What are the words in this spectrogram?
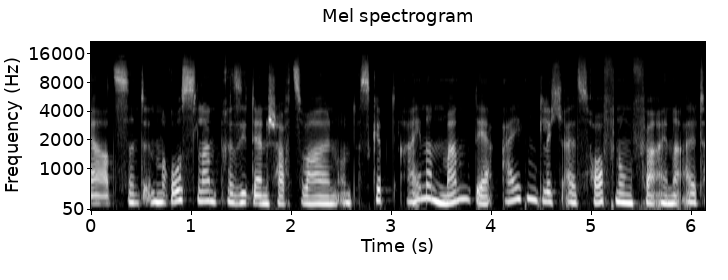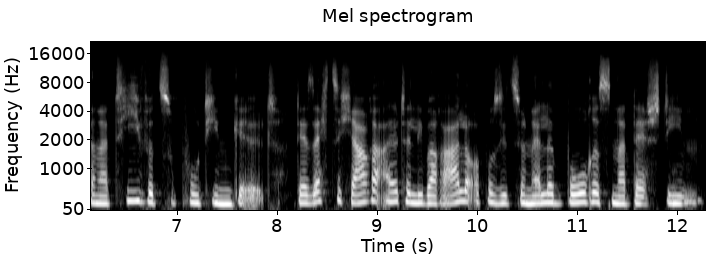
März sind in Russland Präsidentschaftswahlen und es gibt einen Mann, der eigentlich als Hoffnung für eine Alternative zu Putin gilt. Der 60 Jahre alte liberale Oppositionelle Boris Nadeshtin.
